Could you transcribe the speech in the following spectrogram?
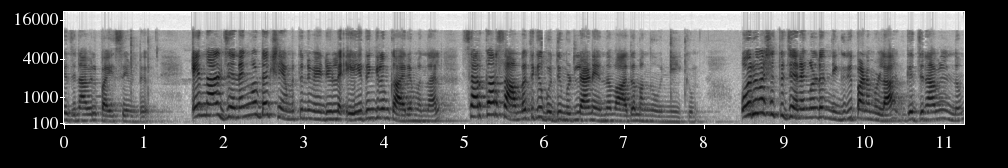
ഖജനാവിൽ പൈസയുണ്ട്. എന്നാൽ ജനങ്ങളുടെ ക്ഷേമത്തിന് വേണ്ടിയുള്ള ഏതെങ്കിലും കാര്യം വന്നാൽ സർക്കാർ സാമ്പത്തിക ബുദ്ധിമുട്ടിലാണ് എന്ന വാദം അങ്ങ് ഉന്നയിക്കും. ഒരു വശത്ത് ജനങ്ങളുടെ നികുതി പണമുള്ള ഖജനാവിൽ നിന്നും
